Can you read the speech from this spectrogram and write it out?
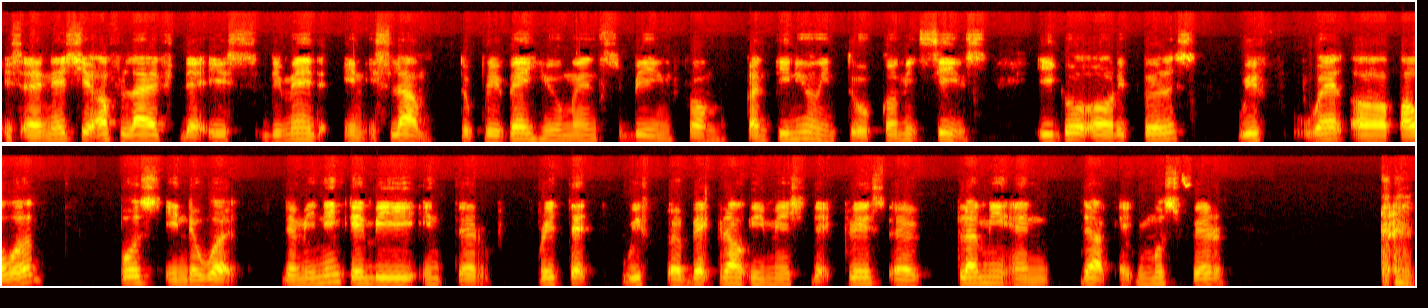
is a nature of life that is demanded in Islam to prevent humans being from continuing to commit sins, ego or repels with wealth or power posed in the world. The meaning can be interpreted with a background image that creates a gloomy and dark atmosphere.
